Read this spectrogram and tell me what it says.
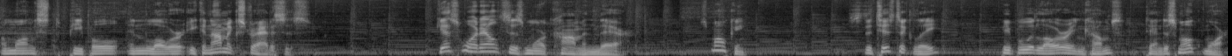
amongst people in lower economic stratuses. Guess what else is more common there? Smoking. Statistically, people with lower incomes tend to smoke more.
